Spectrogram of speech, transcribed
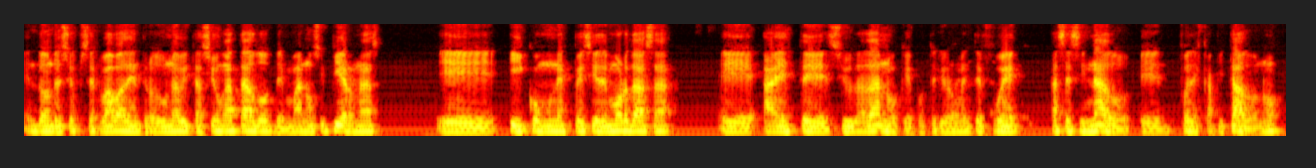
en donde se observaba dentro de una habitación atado de manos y piernas eh, y con una especie de mordaza eh, a este ciudadano que posteriormente fue asesinado, eh, fue descapitado, ¿no?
